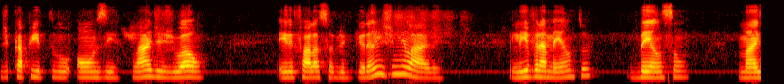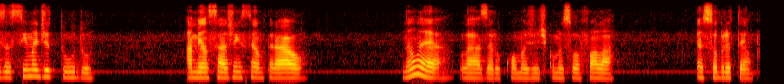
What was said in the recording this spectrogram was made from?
de capítulo 11 lá de João ele fala sobre grandes milagres, livramento, bênção, mas acima de tudo, a mensagem central não é Lázaro, como a gente começou a falar, é sobre o tempo.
